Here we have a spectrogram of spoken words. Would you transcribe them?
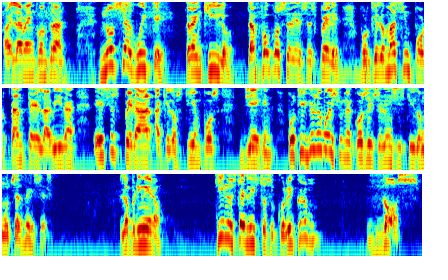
ahí la va a encontrar. No se agüite, tranquilo, tampoco se desespere, porque lo más importante de la vida es esperar a que los tiempos lleguen. Porque yo le voy a decir una cosa y se lo he insistido muchas veces. Lo primero, ¿tiene usted listo su currículum? Dos,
